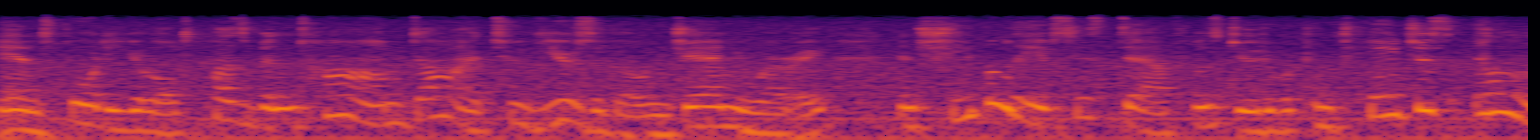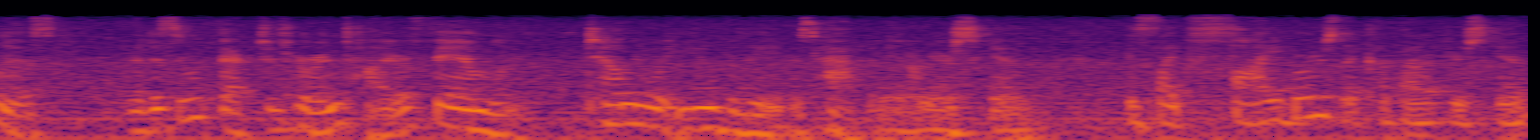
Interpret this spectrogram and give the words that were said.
Ann's 40-year-old husband, Tom, died two years ago in January, and she believes his death was due to a contagious illness that has infected her entire family. Tell me what you believe is happening on your skin. It's like fibers that come out of your skin.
